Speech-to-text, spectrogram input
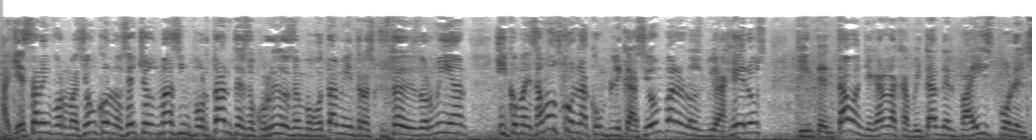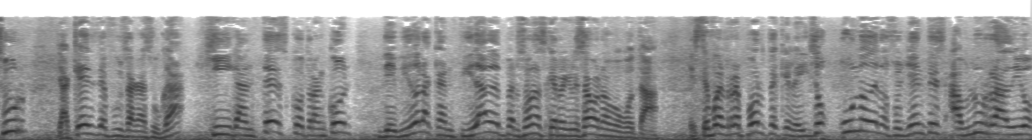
Aquí está la información con los hechos más importantes ocurridos en Bogotá mientras que ustedes dormían y comenzamos con la complicación para los viajeros que intentaban llegar a la capital del país por el sur, ya que desde Fusagasugá gigantesco trancón debido a la cantidad de personas que regresaban a Bogotá. Este fue el reporte que le hizo uno de los oyentes a Blue Radio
